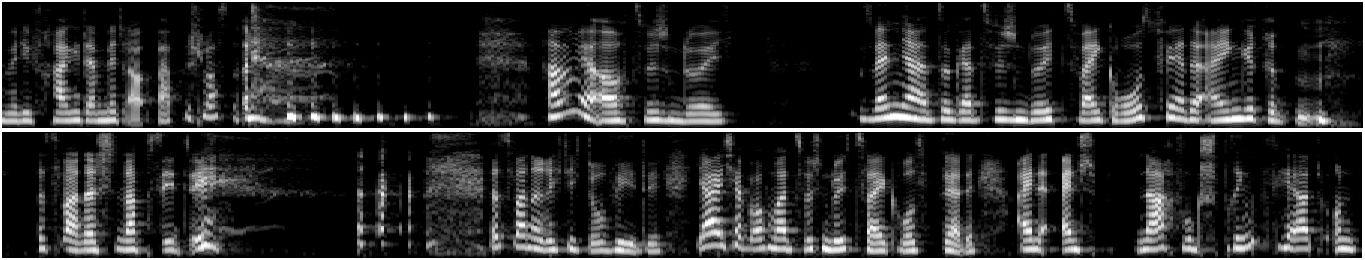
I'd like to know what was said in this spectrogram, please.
Haben wir die Frage damit abgeschlossen? Haben wir auch zwischendurch. Svenja hat sogar zwischendurch zwei Großpferde eingeritten. Das war eine Schnapsidee. Das war eine richtig doofe Idee. Ja, ich habe auch mal zwischendurch zwei Großpferde. Ein, ein Nachwuchsspringpferd und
